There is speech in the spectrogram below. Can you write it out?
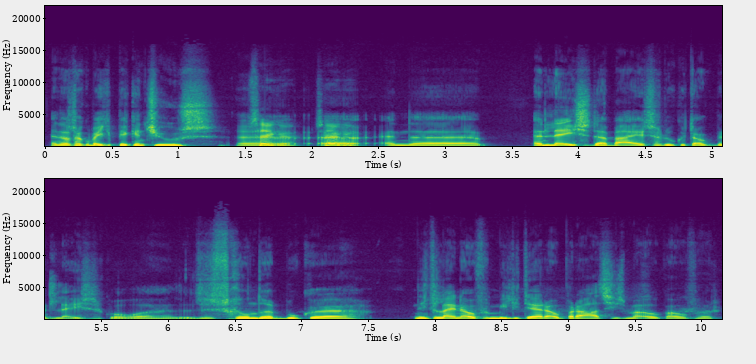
en dat is ook een beetje pick and choose. Zeker, zeker. en, en lezen daarbij, zo doe ik het ook met lezen. Dus verschillende boeken, niet alleen over militaire operaties, maar ook over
